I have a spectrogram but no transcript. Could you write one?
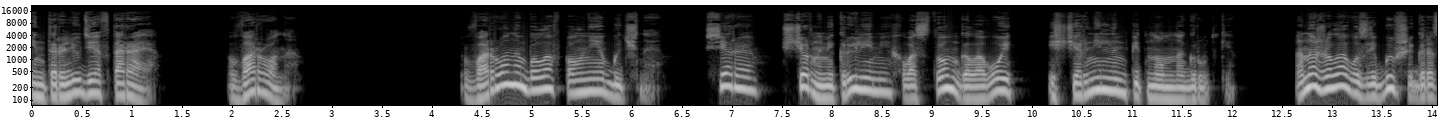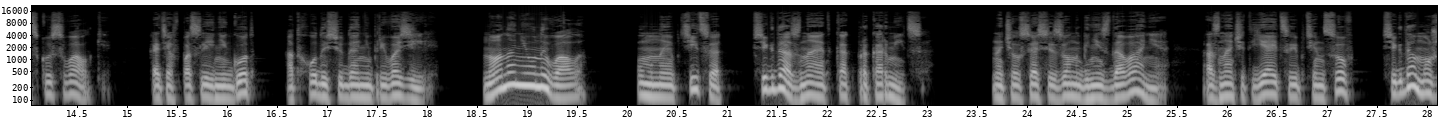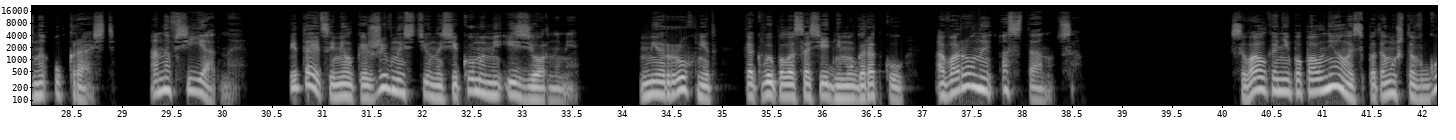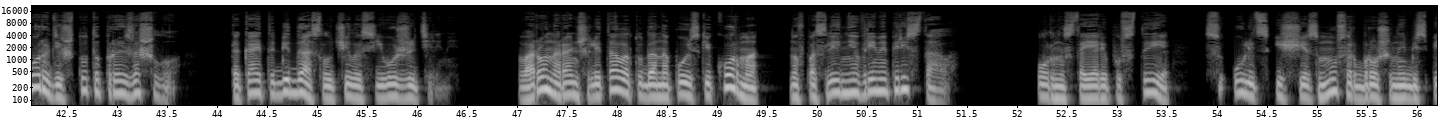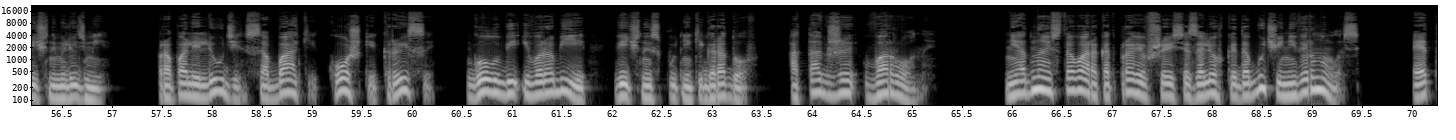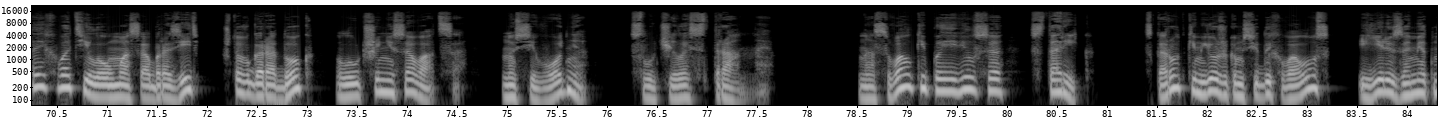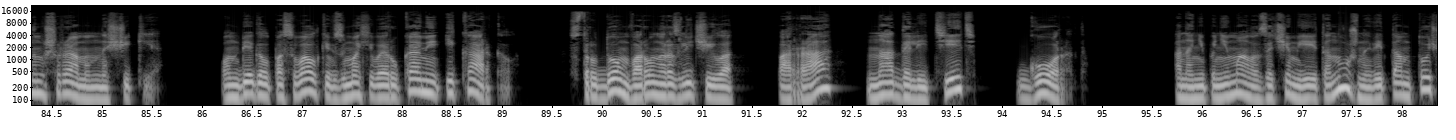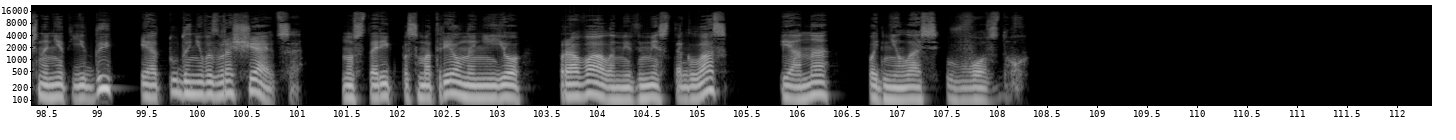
Интерлюдия вторая. Ворона. Ворона была вполне обычная. Серая, с черными крыльями, хвостом, головой и с чернильным пятном на грудке. Она жила возле бывшей городской свалки, хотя в последний год отходы сюда не привозили. Но она не унывала. Умная птица всегда знает, как прокормиться. Начался сезон гнездования, а значит, яйца и птенцов всегда можно украсть. Она всеядная. Питается мелкой живностью, насекомыми и зернами. Мир рухнет, как выпало соседнему городку, а вороны останутся. Свалка не пополнялась, потому что в городе что-то произошло. Какая-то беда случилась с его жителями. Ворона раньше летала туда на поиски корма, но в последнее время перестала. Урны стояли пустые, с улиц исчез мусор, брошенный беспечными людьми. Пропали люди, собаки, кошки, крысы, голуби и воробьи, вечные спутники городов, а также вороны. Ни одна из товарок, отправившаяся за легкой добычей, не вернулась. Это и хватило ума сообразить, что в городок лучше не соваться. Но сегодня случилось странное. На свалке появился старик с коротким ежиком седых волос и еле заметным шрамом на щеке. Он бегал по свалке, взмахивая руками, и каркал. С трудом ворона различила «Пора, надо лететь, город». Она не понимала, зачем ей это нужно, ведь там точно нет еды и оттуда не возвращаются. Но старик посмотрел на нее провалами вместо глаз, и она поднялась в воздух.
